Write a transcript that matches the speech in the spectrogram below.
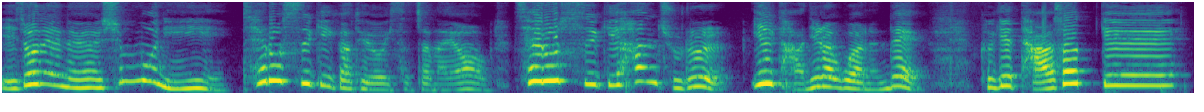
예전에는 신문이 세로 쓰기가 되어 있었잖아요. 세로 쓰기 한 줄을 1단이라고 하는데 그게 다섯 개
